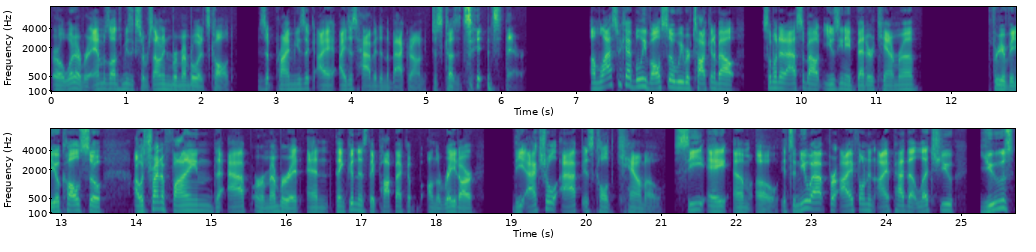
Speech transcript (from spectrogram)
or whatever Amazon's music service. I don't even remember what it's called. Is it Prime Music? I I just have it in the background just because it's it's there. Um, last week I believe also we were talking about someone had asked about using a better camera for your video calls. So I was trying to find the app or remember it, and thank goodness they popped back up on the radar. The actual app is called Camo, C A M O. It's a new app for iPhone and iPad that lets you use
